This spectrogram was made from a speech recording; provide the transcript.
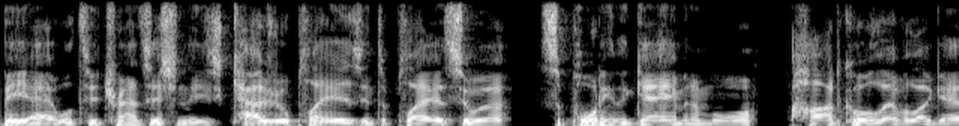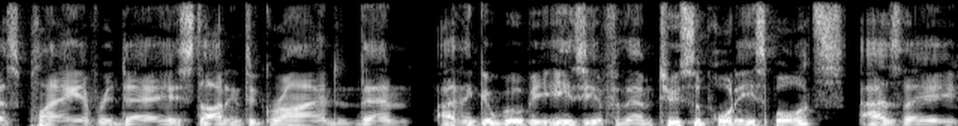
be able to transition these casual players into players who are supporting the game in a more hardcore level, I guess, playing every day, starting to grind, and then I think it will be easier for them to support esports as they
